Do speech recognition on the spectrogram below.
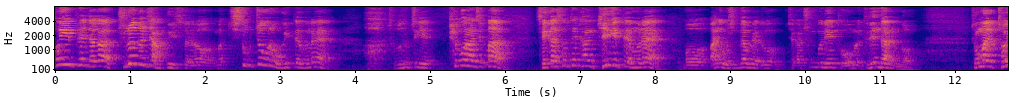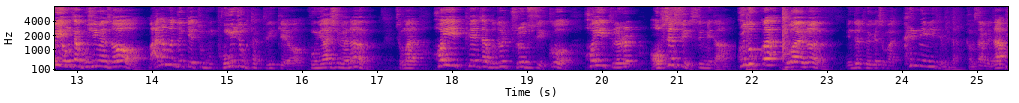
허위 피해자가 줄어들지 않고 있어요. 막 지속적으로 오기 때문에 아, 저도 솔직히 피곤하지만 제가 선택한 길이기 때문에 뭐 많이 오신다고 해도 제가 충분히 도움을 드린다는 거. 정말 저희 영상 보시면서 많은 분들께 좀 공유 좀 부탁드릴게요. 공유하시면은 정말 허위 피해자분들 줄어들 수 있고 허위 드러를 없앨 수 있습니다. 구독과 좋아요는 임 대표에게 정말 큰 힘이 됩니다. 감사합니다.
